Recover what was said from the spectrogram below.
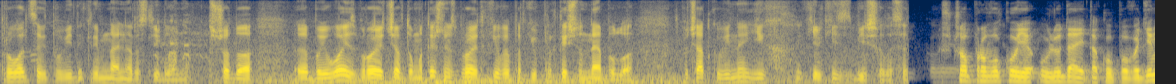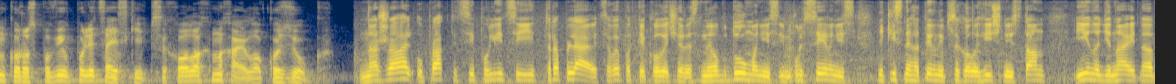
Проводиться відповідне кримінальне розслідування. Щодо бойової зброї чи автоматичної зброї, таких випадків практично не було. З початку війни їх кількість збільшилася. Що провокує у людей таку поведінку, розповів поліцейський психолог Михайло Козюк. На жаль, у практиці поліції трапляються випадки, коли через необдуманість, імпульсивність, якийсь негативний психологічний стан, іноді навіть на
